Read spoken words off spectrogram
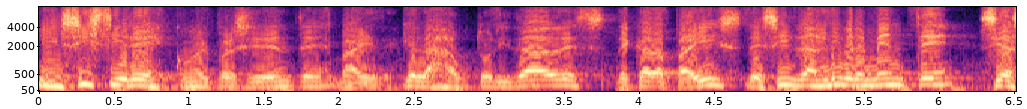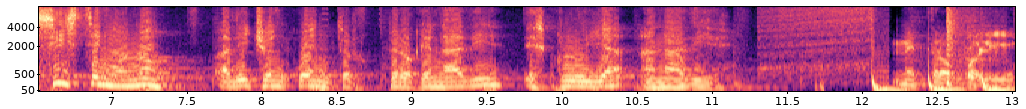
Insistiré con el presidente Biden que las autoridades de cada país decidan libremente si asisten o no a dicho encuentro, pero que nadie excluya a nadie. Metrópoli.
